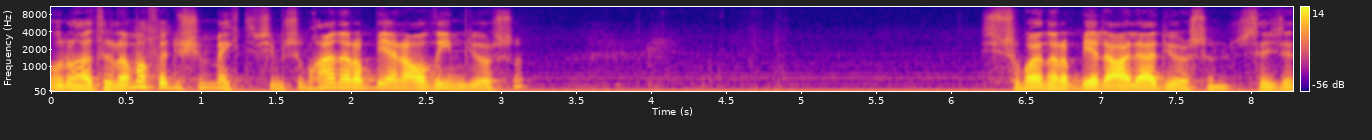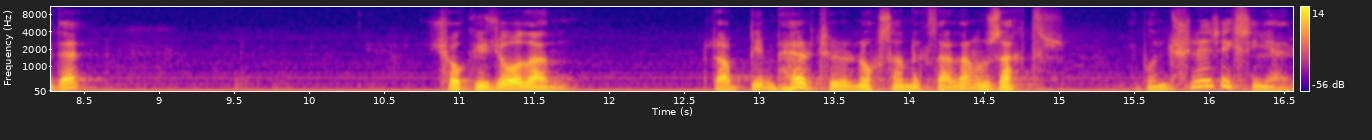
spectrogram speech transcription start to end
onu hatırlamak ve düşünmektir. Şimdi Subhane Rabbiyel Azim diyorsun. Subhane Rabbiyel Ala diyorsun secdede. Çok yüce olan Rabbim her türlü noksanlıklardan uzaktır. Bunu düşüneceksin yani.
